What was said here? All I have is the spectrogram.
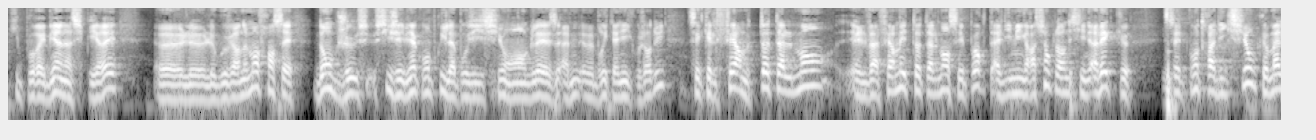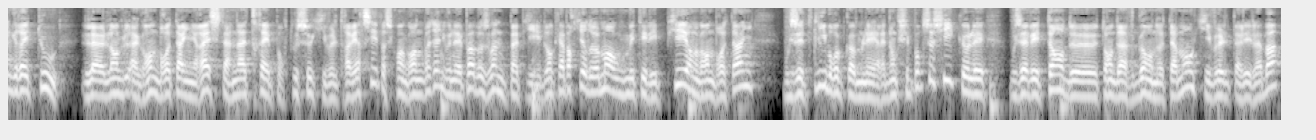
qui pourrait bien inspirer euh, le, gouvernement français. Donc, si j'ai bien compris la position anglaise, euh, britannique aujourd'hui, c'est qu'elle ferme totalement, elle va fermer totalement ses portes à l'immigration clandestine, avec cette contradiction que malgré tout, la, Grande-Bretagne reste un attrait pour tous ceux qui veulent traverser, parce qu'en Grande-Bretagne, vous n'avez pas besoin de papier. Donc à partir du moment où vous mettez les pieds en Grande-Bretagne, vous êtes libre comme l'air. Et donc c'est pour ceci que vous avez tant d'Afghans notamment qui veulent aller là-bas,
